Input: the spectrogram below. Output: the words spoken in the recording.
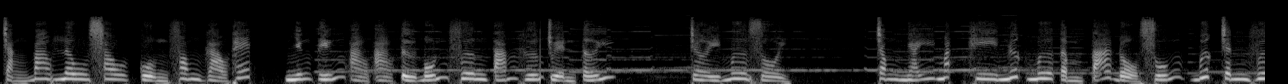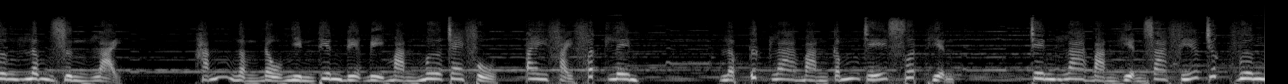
Chẳng bao lâu sau cuồng phong gào thét, những tiếng ào ào từ bốn phương tám hướng truyền tới. Trời mưa rồi. Trong nháy mắt khi nước mưa tầm tã đổ xuống, bước chân Vương Lâm dừng lại. Hắn ngẩng đầu nhìn thiên địa bị màn mưa che phủ, tay phải phất lên. Lập tức la bàn cấm chế xuất hiện. Trên la bàn hiện ra phía trước Vương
